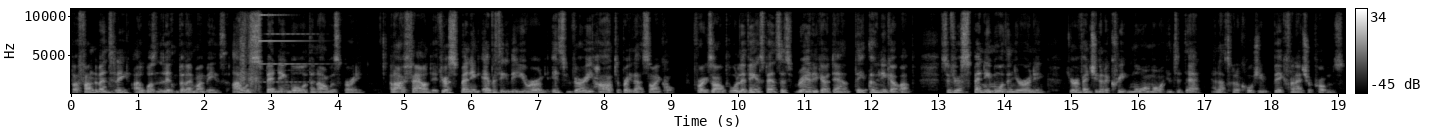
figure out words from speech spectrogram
but fundamentally, I wasn't living below my means. I was spending more than I was earning. And I found if you're spending everything that you earn, it's very hard to break that cycle. For example, living expenses rarely go down, they only go up. So if you're spending more than you're earning, you're eventually going to creep more and more into debt, and that's going to cause you big financial problems.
